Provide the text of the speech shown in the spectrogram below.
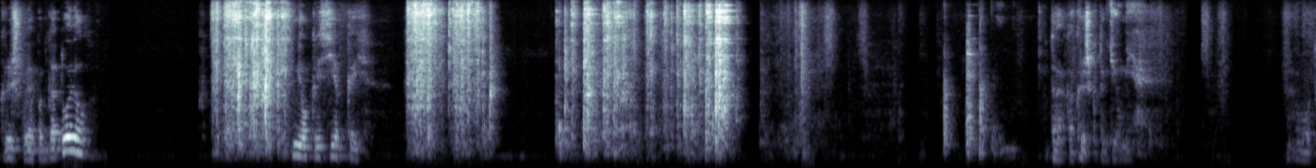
Крышку я подготовил с мелкой сеткой. крышка-то где у меня? Вот.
